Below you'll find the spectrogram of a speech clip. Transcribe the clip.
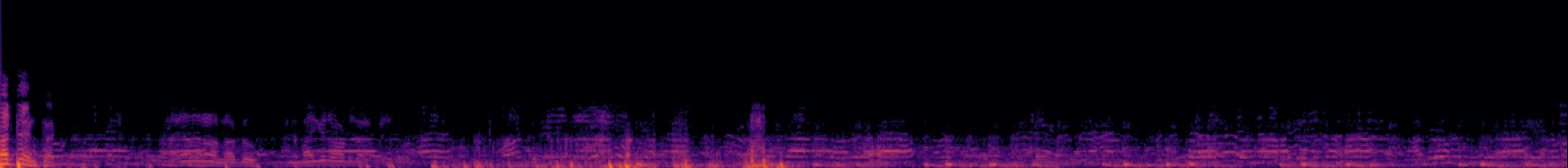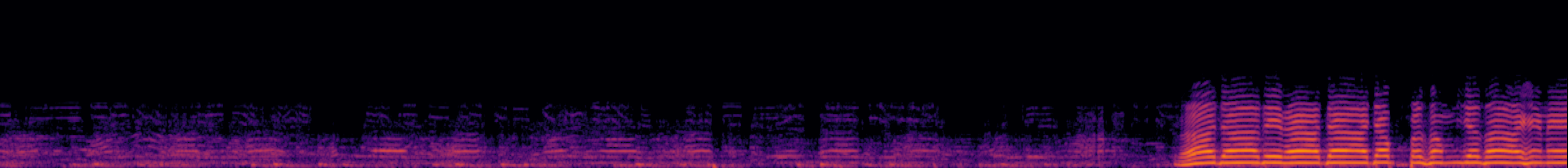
కట్టండి కట్టండి. राजाधिराजाय प्रसंयसाहिने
